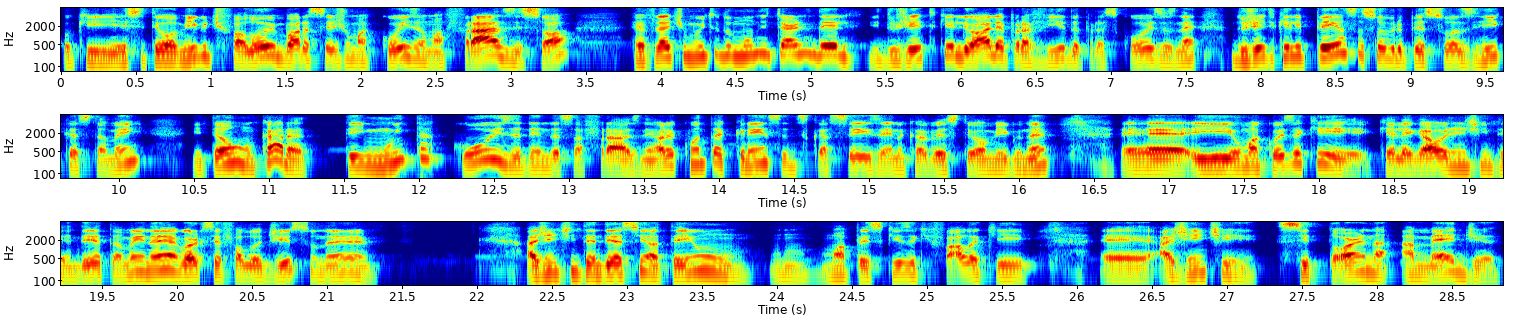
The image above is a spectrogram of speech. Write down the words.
O que esse teu amigo te falou, embora seja uma coisa, uma frase só, reflete muito do mundo interno dele e do jeito que ele olha para a vida, para as coisas, né? Do jeito que ele pensa sobre pessoas ricas também. Então, cara, tem muita coisa dentro dessa frase, né? Olha quanta crença de escassez aí na cabeça do teu amigo, né? É, e uma coisa que, que é legal a gente entender também, né? Agora que você falou disso, né? A gente entender assim, ó, tem um, um, uma pesquisa que fala que é, a gente se torna a média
